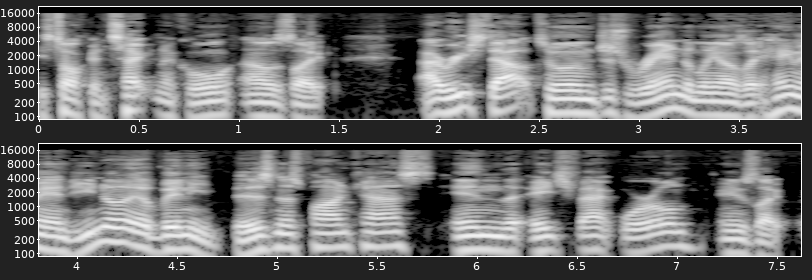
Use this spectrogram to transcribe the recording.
He's talking technical. I was like. I reached out to him just randomly. I was like, "Hey, man, do you know of any business podcasts in the HVAC world?" And he was like,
